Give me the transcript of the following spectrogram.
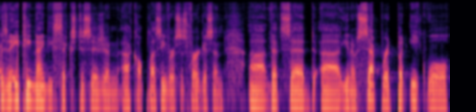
is an 1896 decision uh, called Plessy versus Ferguson uh, that said, uh, you know, separate but equal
